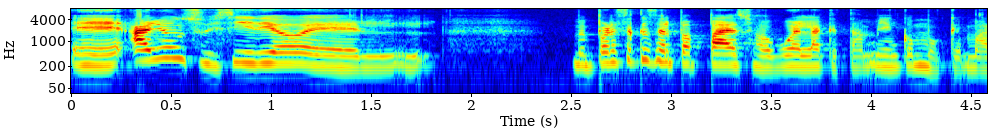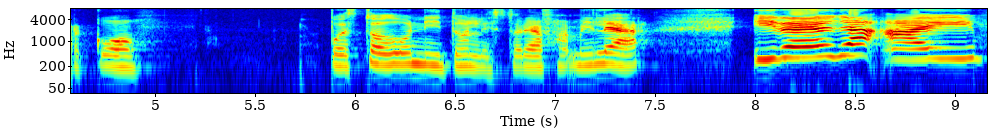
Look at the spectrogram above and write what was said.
Eh, hay un suicidio, el, me parece que es el papá de su abuela, que también como que marcó pues todo un hito en la historia familiar. Y de ella hay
